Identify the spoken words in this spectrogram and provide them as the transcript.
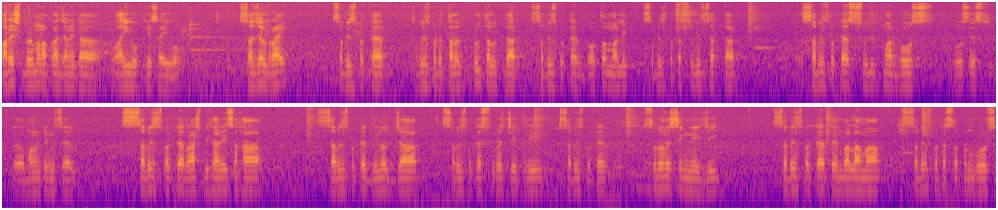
পরেশ ব্রহ্মণ আপনারা জানেন এটা IO case IO. Sajal Roy, sub inspector sub inspector Taluk, Phul Talukdar, sub inspector Gautam Malik, sub inspector Sumit Sarkar, sub inspector Sujit Kumar Bose Bose S monitoring cell, sub inspector Rasbihari Saha, sub inspector Binod Jha सब इंस्पेक्टर सूरज चेत्री सब इंस्पेक्टर सुरेंद्र सिंह नेजी सब इंस्पेक्टर पेम्बा लामा सब inspector Sapan Ghosh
